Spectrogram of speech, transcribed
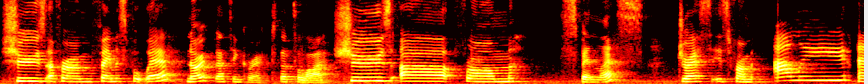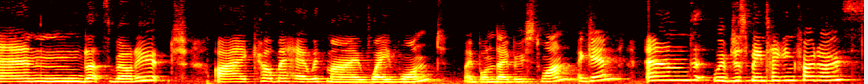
Shoes are from Famous Footwear. No, that's incorrect. That's a lie. Shoes are from Spendless. Dress is from Ally. And that's about it. I curled my hair with my wave wand, my Bondi Boost one again. And we've just been taking photos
